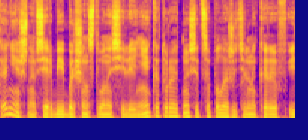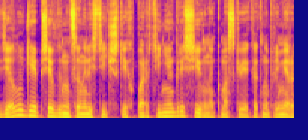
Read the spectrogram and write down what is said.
Конечно, в Сербии большинство населения, которое относится положительно к РФ, идеология псевдонационалистических партий не агрессивна к Москве, как, например,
